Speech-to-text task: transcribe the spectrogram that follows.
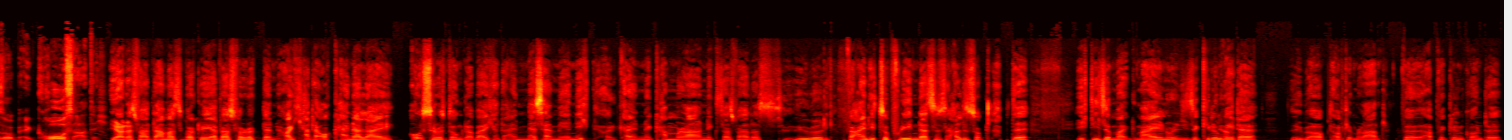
Also äh, großartig. Ja, das war damals wirklich etwas verrückt, denn ich hatte auch keinerlei Ausrüstung dabei. Ich hatte ein Messer mehr, nicht keine Kamera, nichts. Das war das Übel. Ich war eigentlich zufrieden, dass es alles so klappte. Ich diese Me- Meilen oder diese Kilometer überhaupt auf dem Rad äh, abwickeln konnte.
